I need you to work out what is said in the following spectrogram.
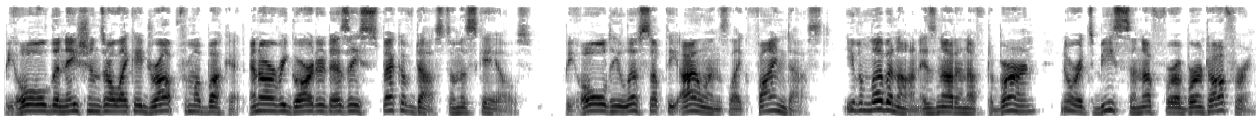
Behold, the nations are like a drop from a bucket, and are regarded as a speck of dust on the scales. Behold, he lifts up the islands like fine dust. Even Lebanon is not enough to burn, nor its beasts enough for a burnt offering.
